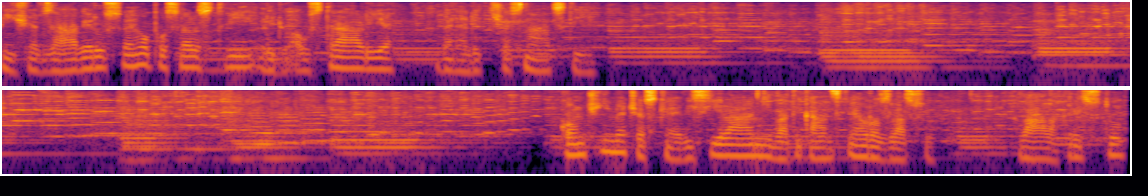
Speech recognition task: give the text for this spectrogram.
Píše v závěru svého poselství lidu Austrálie Benedikt XVI. Končíme české vysílání vatikánského rozhlasu. Chvála Kristu,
